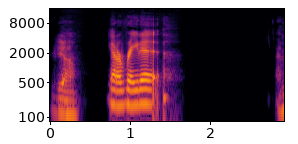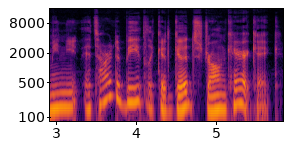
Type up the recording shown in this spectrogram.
yeah. You gotta rate it. I mean, it's hard to beat like a good strong carrot cake.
